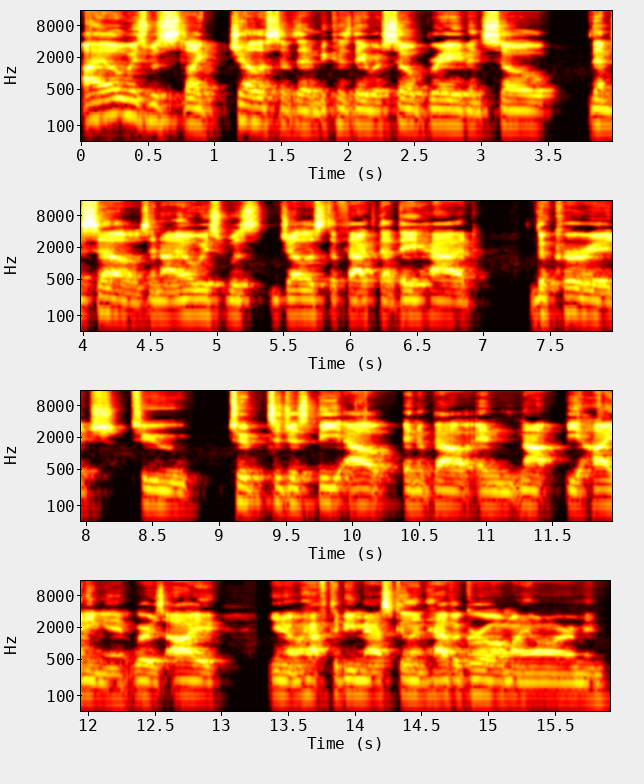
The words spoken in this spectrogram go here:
I always was like jealous of them because they were so brave and so themselves, and I always was jealous the fact that they had the courage to to to just be out and about and not be hiding it, whereas I, you know, have to be masculine, have a girl on my arm, and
